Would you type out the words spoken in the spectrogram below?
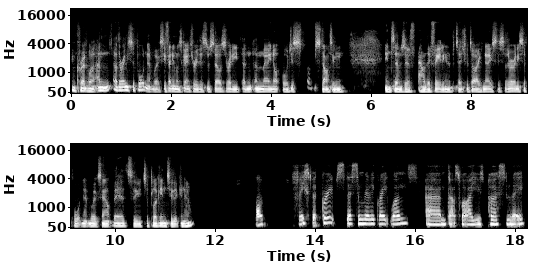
Incredible. And are there any support networks if anyone's going through this themselves already and, and, may not, or just starting in terms of how they're feeling and the potential diagnosis? Are there any support networks out there to to plug into that can help? Um, Facebook groups, there's some really great ones. Um, that's what I use personally.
